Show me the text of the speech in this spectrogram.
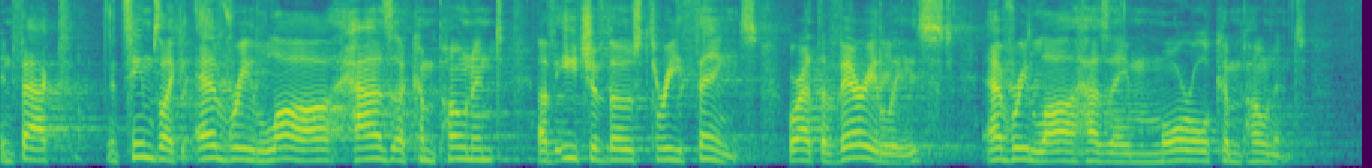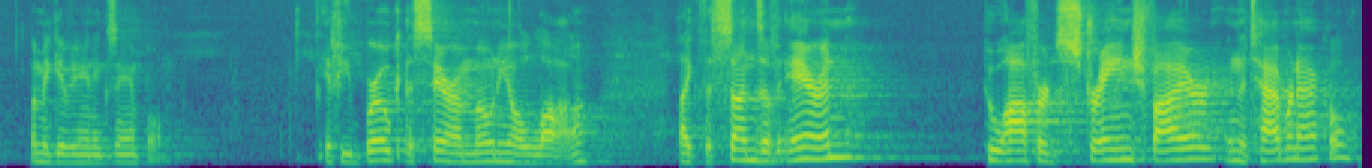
In fact, it seems like every law has a component of each of those three things, or at the very least, every law has a moral component. Let me give you an example. If you broke a ceremonial law, like the sons of Aaron, who offered strange fire in the tabernacle,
